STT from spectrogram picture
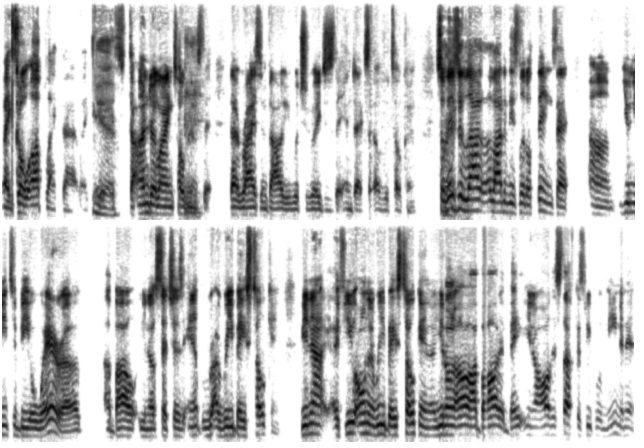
like go up like that. Like Yeah. it's the underlying tokens that that rise in value which raises the index of the token. So there's a lot a lot of these little things that um, you need to be aware of about you know such as a rebase token you're not if you own a rebase token or you don't know oh i bought it you know all this stuff because people memeing it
